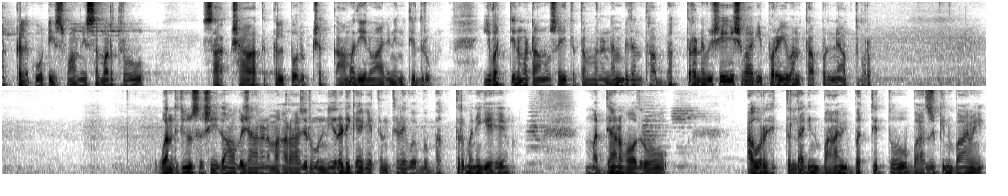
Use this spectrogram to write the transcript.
ಅಕ್ಕಲಕೋಟಿ ಸ್ವಾಮಿ ಸಮರ್ಥರು ಸಾಕ್ಷಾತ್ ಕಲ್ಪವೃಕ್ಷ ಕಾಮಧೇನುವಾಗಿ ನಿಂತಿದ್ದರು ಇವತ್ತಿನ ಮಠನೂ ಸಹಿತ ತಮ್ಮನ್ನು ನಂಬಿದಂಥ ಭಕ್ತರನ್ನು ವಿಶೇಷವಾಗಿ ಪೊರೆಯುವಂಥ ಪುಣ್ಯಾತ್ಮರು. ಒಂದು ದಿವಸ ಶ್ರೀಗಾಂವ ಗಜಾನನ ಮಹಾರಾಜರು ನೀರಡಿಕೆ ಆಗೈತೆ ಅಂಥೇಳಿ ಒಬ್ಬ ಭಕ್ತರ ಮನೆಗೆ ಮಧ್ಯಾಹ್ನ ಹೋದರು. ಅವ್ರ ಹಿತ್ತಲ್ದಾಗಿನ ಬಾವಿ ಬತ್ತಿತ್ತು, ಬಾಜುಕಿನ ಬಾವಿ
